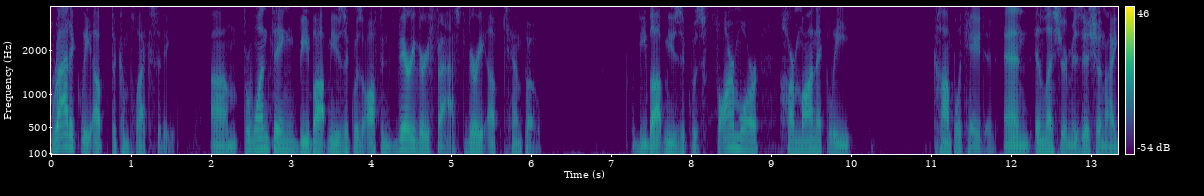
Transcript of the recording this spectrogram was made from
radically upped the complexity. Um, for one thing, bebop music was often very, very fast, very up tempo. Bebop music was far more harmonically complicated, and unless you're a musician, I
